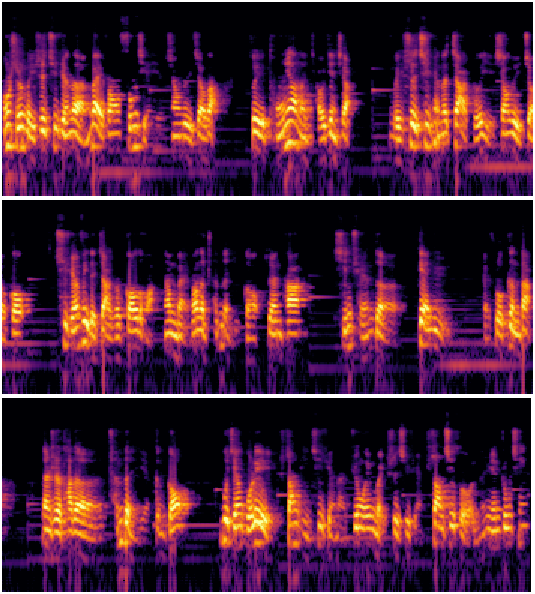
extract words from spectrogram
同时，美式期权的卖方风险也相对较大，所以同样的条件下，美式期权的价格也相对较高。期权费的价格高的话，那买方的成本就高。虽然它行权的概率来说更大，但是它的成本也更高。目前国内商品期权呢均为美式期权，上期所能源中心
